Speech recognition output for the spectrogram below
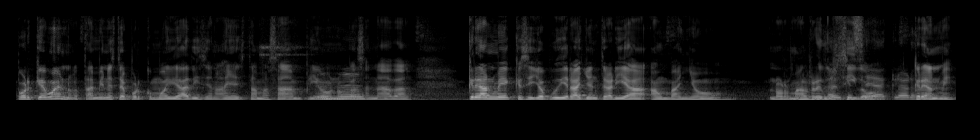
Porque bueno, también este por comodidad dicen, ay, está más amplio, no pasa nada. Créanme que si yo pudiera, yo entraría a un baño normal, reducido, sea, claro. créanme.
